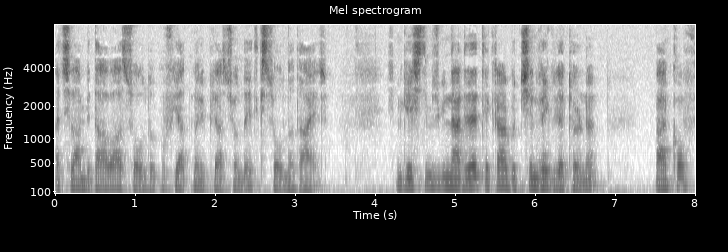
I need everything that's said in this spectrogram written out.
açılan bir davası oldu. Bu fiyat manipülasyonda etkisi olduğuna dair. Şimdi geçtiğimiz günlerde de tekrar bu Çin regülatörünün Bank of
